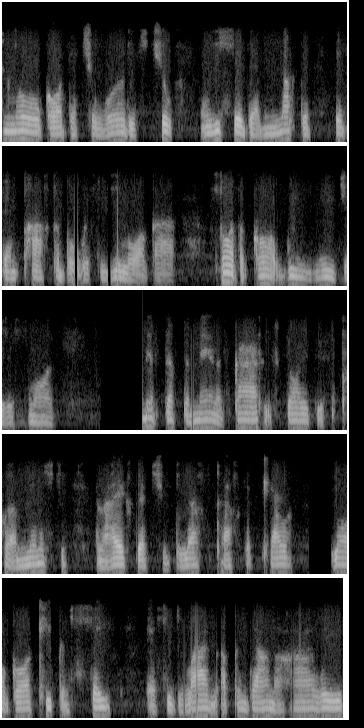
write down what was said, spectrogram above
know, God, that your word is true. And you said that nothing is impossible with you, Lord God. Father God, we need you this morning. Lift up the man of God who started this prayer ministry. And I ask that you bless Pastor Keller. Lord God, keep him safe as he's riding up and down the highways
